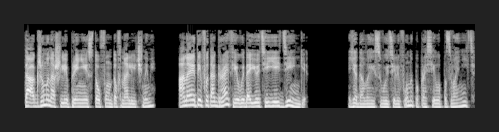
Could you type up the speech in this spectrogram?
Также мы нашли при ней 100 фунтов наличными, а на этой фотографии вы даете ей деньги. Я дала ей свой телефон и попросила позвонить,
